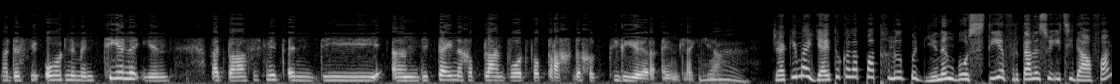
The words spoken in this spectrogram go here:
maar dis die ornamentele een wat basies net in die in die tuine geplant word vir pragtige kleure eintlik ja. ja. Jackie, maar jy het ook al 'n pad geloop met heuningbos tee. Vertel eens so ietsie daarvan.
